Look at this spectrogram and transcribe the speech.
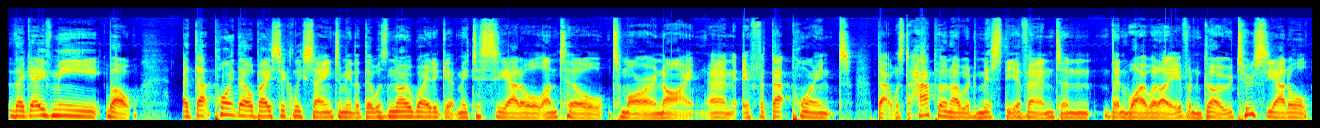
they gave me, well, at that point, they were basically saying to me that there was no way to get me to Seattle until tomorrow night. And if at that point that was to happen, I would miss the event. And then why would I even go to Seattle?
